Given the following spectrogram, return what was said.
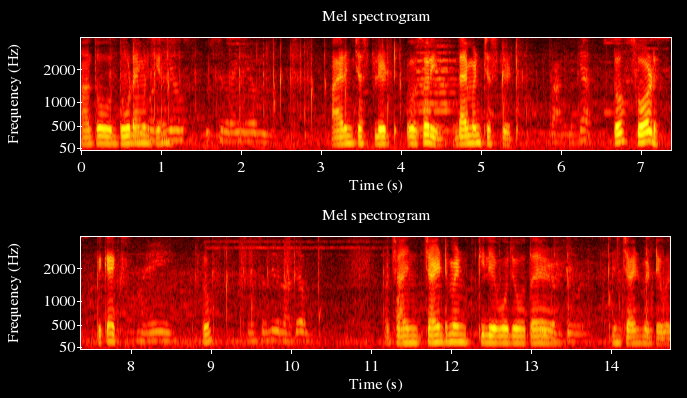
हाँ तो दो डायमंड चाहिए ना। उस, उससे बनाएँगे हम। Iron chestplate sorry diamond chestplate तो स्वॉर्ड पिकैक्स नहीं। तो? अच्छा इंचाइंटमेंट के लिए वो जो होता है। इंचाइंटमेंट टेबल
